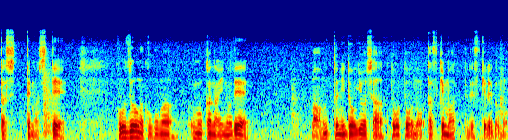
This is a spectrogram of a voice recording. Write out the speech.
出してまして工場がここが動かないのでまあ本当に同業者等々の助けもあってですけれども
